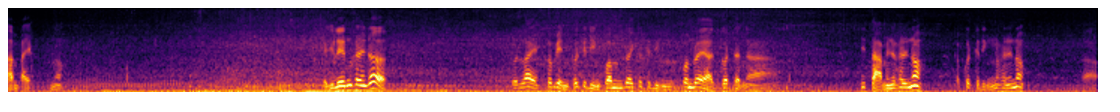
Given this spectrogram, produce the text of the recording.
ทำไปเนาะก็อย่าลืมกันเด้อ กดไลค์ก็เห็นกดกระดิ่งความด้วยกดกระดิ่งความด้วยอะกดอันอ่าติดตามให้นะครับเนาะกับกดกระดิ่งนะครับเนาะอ่า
